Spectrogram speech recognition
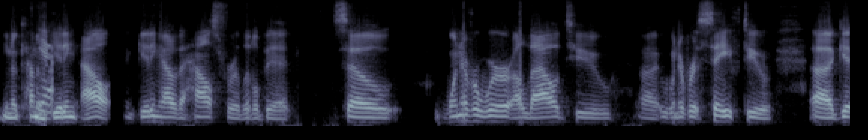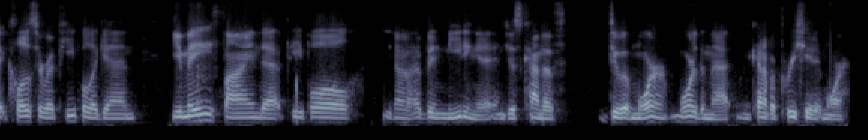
you know kind of yeah. getting out and getting out of the house for a little bit. So whenever we're allowed to uh, whenever it's safe to uh, get closer with people again, you may find that people, you know, have been needing it and just kind of do it more more than that and kind of appreciate it more.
